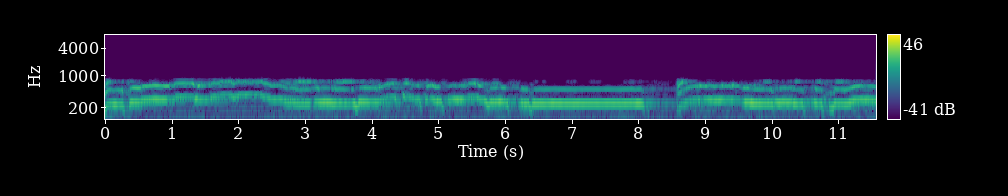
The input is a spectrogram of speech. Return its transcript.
واذكروا آلاء الله ولا تعثوا في الأرض مفسدين. قال الملأ الذين استكبروا من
